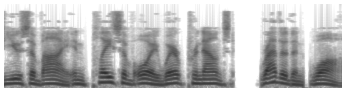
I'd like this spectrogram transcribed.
use of i in place of oi where pronounced rather than wa.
